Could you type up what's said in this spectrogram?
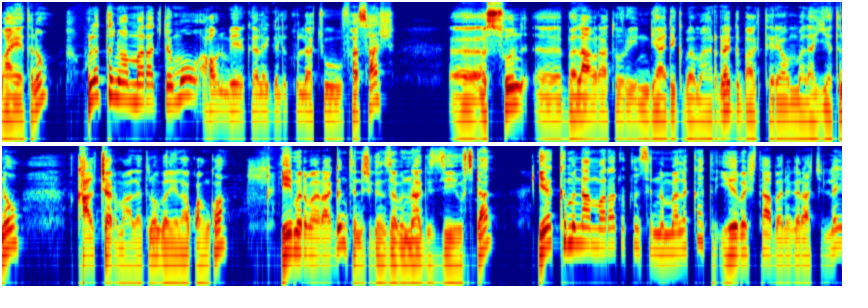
ማየት ነው። ሁለተኛው አማራጭ ደግሞ አሁንም ይሄ ከላይ ገለጽኩላችሁ ፈሳሽ እሱን በላቦራቶሪ እንዲያድግ በማድረግ ባክቴሪያውን መለየት ነው። culture ማለት ነው በሌላ ቋንቋ። ይህ ምርመራ ግን ትንሽ ገንዘብና ጊዜ ይወስዳል። የሕክምና አማራጮቹን ስንመለከት ይህ በሽታ በነገራችን ላይ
